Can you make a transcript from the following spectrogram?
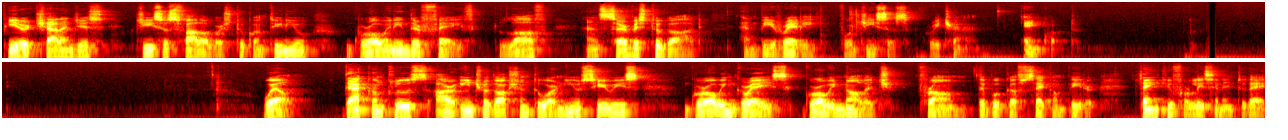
Peter challenges Jesus' followers to continue growing in their faith, love, and service to God and be ready for Jesus' return. End quote. Well, that concludes our introduction to our new series, Growing Grace, Growing Knowledge, from the book of Second Peter. Thank you for listening today.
